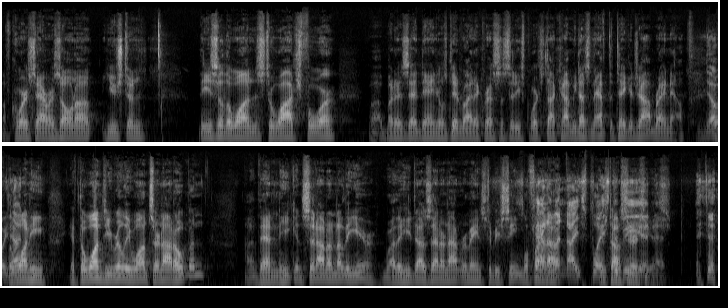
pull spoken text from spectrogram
of course, Arizona, Houston. These are the ones to watch for. Uh, but as Ed Daniels did write at CrescentCitySports.com, he doesn't have to take a job right now. No, if he the doesn't. he if the ones he really wants are not open, uh, then he can sit out another year. Whether he does that or not remains to be seen. We'll kind find of out. a nice place to be, isn't it?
